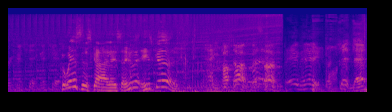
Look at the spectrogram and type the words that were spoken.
Good shit, good shit. Who is this guy, they say? Who? He's good. Yeah, he popped off. That's tough. Hey, man. Good shit, Dad.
